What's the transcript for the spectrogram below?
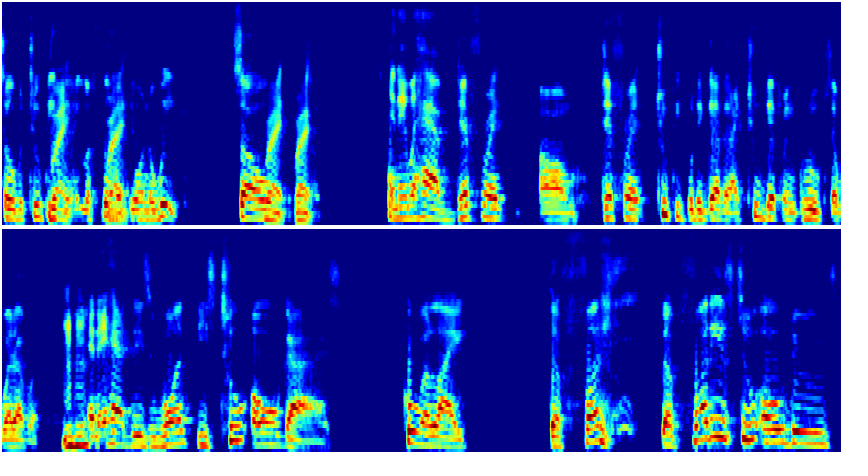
So with two people, Right, they were filming right. during the week. So Right. Right. and they would have different um different two people together, like two different groups or whatever Mhm. and they had these one these two old guys who were like the funny the funniest two old dudes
